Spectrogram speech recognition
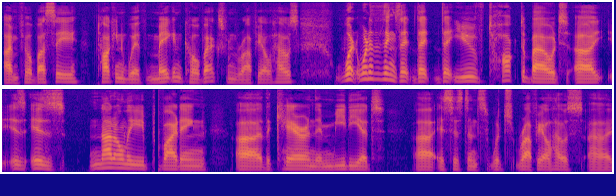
I'm Phil Bussey, talking with Megan Kovacs from the Raphael House. What, one of the things that, that, that you've talked about uh, is is not only providing uh, the care and the immediate uh, assistance, which Raphael House uh,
